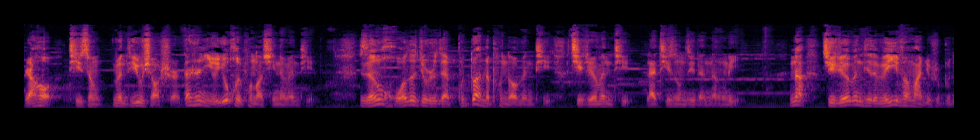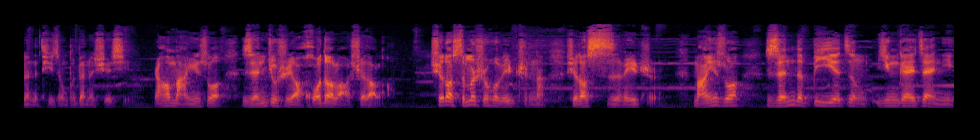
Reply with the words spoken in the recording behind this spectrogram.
然后提升，问题又消失，但是你又会碰到新的问题。人活着就是在不断的碰到问题，解决问题来提升自己的能力。那解决问题的唯一方法就是不断的提升，不断的学习。然后马云说，人就是要活到老学到老，学到什么时候为止呢？学到死为止。马云说，人的毕业证应该在你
